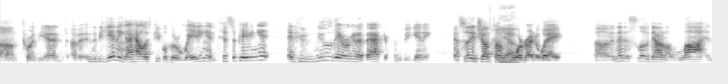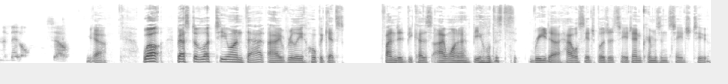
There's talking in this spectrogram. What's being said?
um, toward the end of it. In the beginning, I had all these people who were waiting, anticipating it, and who knew they were going to back it from the beginning, and so they jumped on Yeah. board right away. Um, and then it slowed down a lot in the middle. So yeah. Well, best of luck to you on that. I really hope it gets funded because I want to be able to read uh, Howl Sage, Blizzard Sage, and Crimson Sage too,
